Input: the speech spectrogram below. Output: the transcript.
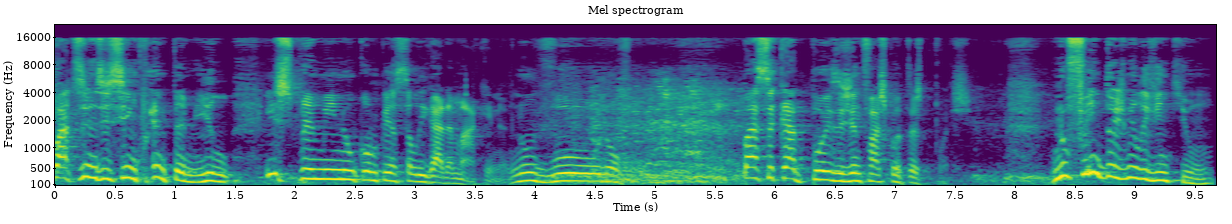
450 mil. Isso para mim não compensa ligar a máquina. Não vou, não vou. Passa cá depois, a gente faz contas depois. No fim de 2021,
